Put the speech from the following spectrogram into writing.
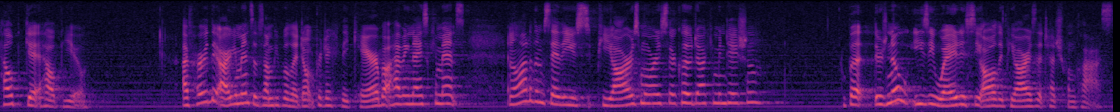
Help Git help you. I've heard the arguments of some people that don't particularly care about having nice commits, and a lot of them say they use PRs more as their code documentation. But there's no easy way to see all the PRs that touch one class.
